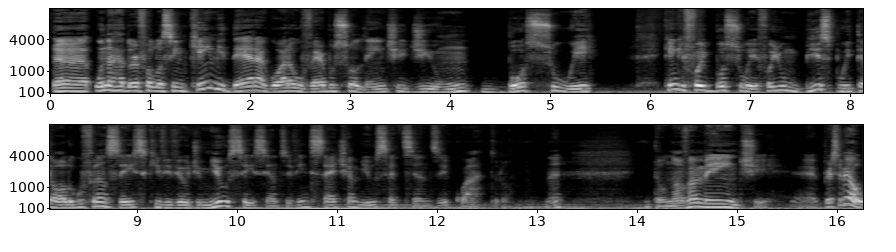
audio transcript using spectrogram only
uh, o narrador falou assim: quem me dera agora o verbo solente de um Bossuet. Quem que foi Bossuet? Foi um bispo e teólogo francês que viveu de 1627 a 1704, né? Então, novamente, é, percebeu?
